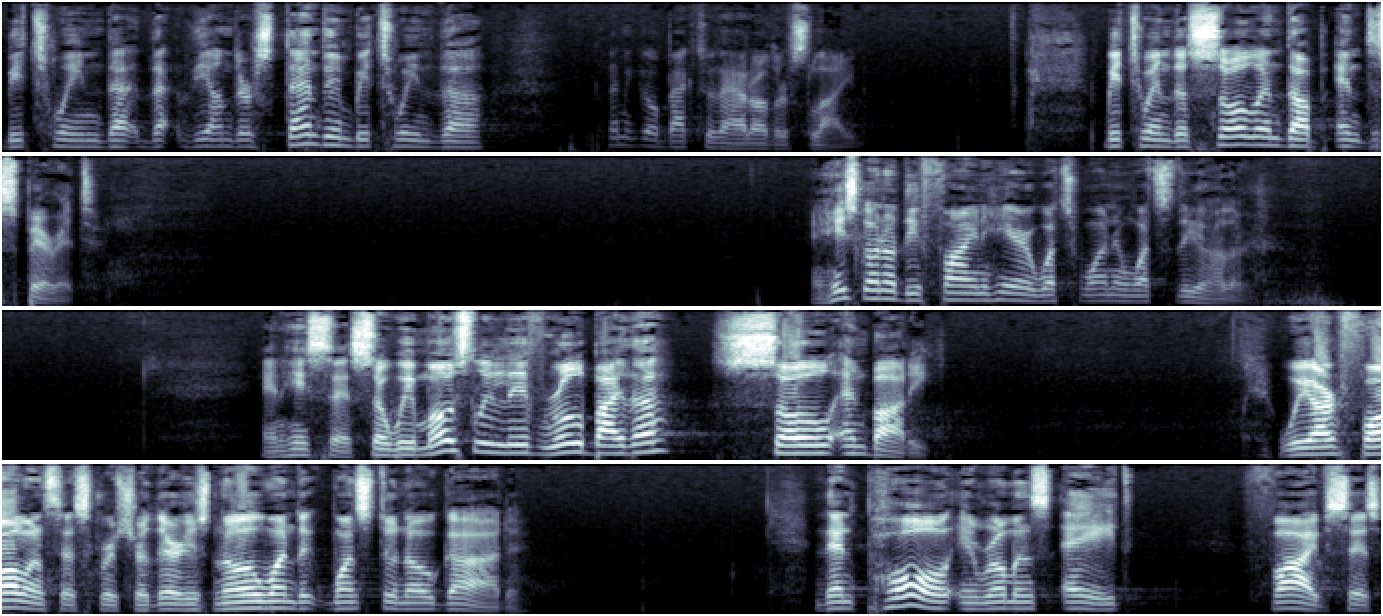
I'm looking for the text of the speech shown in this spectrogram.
between the, the, the, understanding between the, let me go back to that other slide, between the soul and the, and the spirit. And he's going to define here what's one and what's the other. And he says, So we mostly live ruled by the soul and body. We are fallen, says Scripture. There is no one that wants to know God. Then Paul in Romans 8, 5 says,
